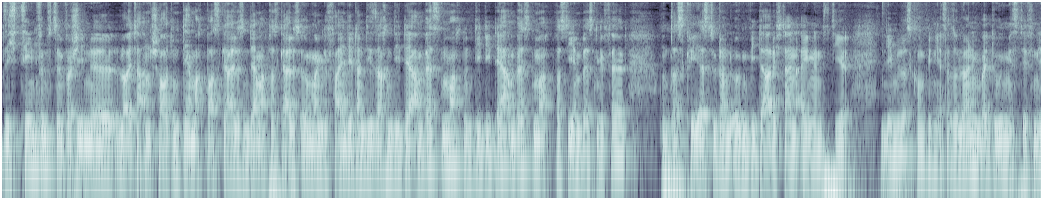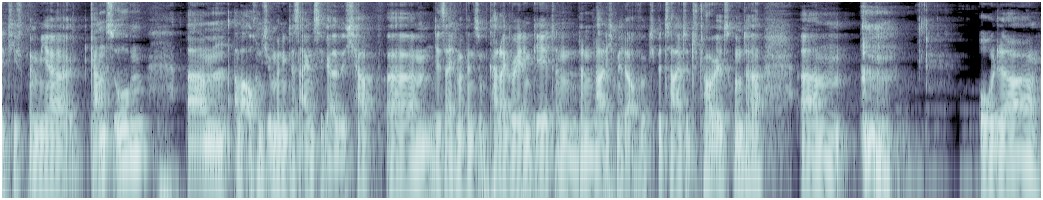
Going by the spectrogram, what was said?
sich 10, 15 verschiedene Leute anschaut und der macht was Geiles und der macht was Geiles. Irgendwann gefallen dir dann die Sachen, die der am besten macht und die, die der am besten macht, was dir am besten gefällt. Und das kreierst du dann irgendwie dadurch deinen eigenen Stil, indem du das kombinierst. Also Learning by Doing ist definitiv bei mir ganz oben ähm, aber auch nicht unbedingt das Einzige. Also ich habe, ähm, jetzt sag ich mal, wenn es um Color Grading geht, dann, dann lade ich mir da auch wirklich bezahlte Tutorials runter. Ähm, oder,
